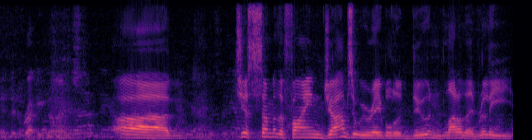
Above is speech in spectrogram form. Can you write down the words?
and been recognized? Uh, just some of the fine jobs that we were able to do, and a lot of the really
